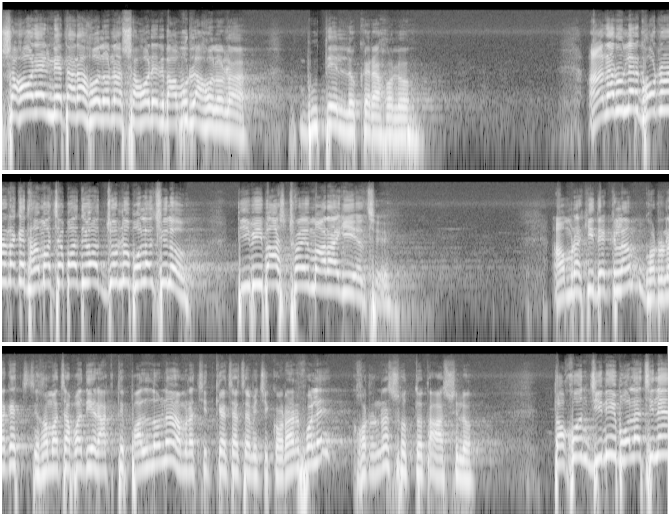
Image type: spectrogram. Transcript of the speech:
শহরের নেতারা হলো না, শহরের বাবুরা হলো না, বুথের লোকেরা হলো। আনারুলের ঘটনাটাকে ধামাচাপা দেওয়ার জন্য বলেছিল, টিভি বাস্ট হয়ে মারা গিয়েছে। আমরা কি দেখলাম? ঘটনাকে হামাচাপা দিয়ে রাখতে পারল না, আমরা চিৎকার চেঁচামেচি করার ফলে ঘটনার সত্যতা আসলো। তখন যিনি বলেছিলেন,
